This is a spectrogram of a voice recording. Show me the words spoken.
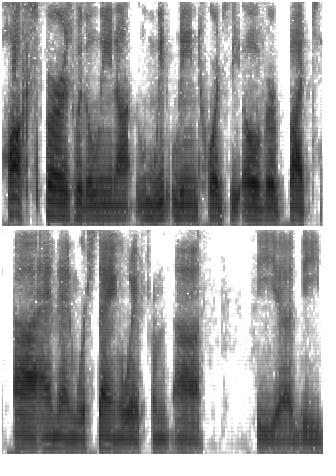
Hawks Spurs with a lean on lean towards the over, but uh, and then we're staying away from uh, the uh, the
